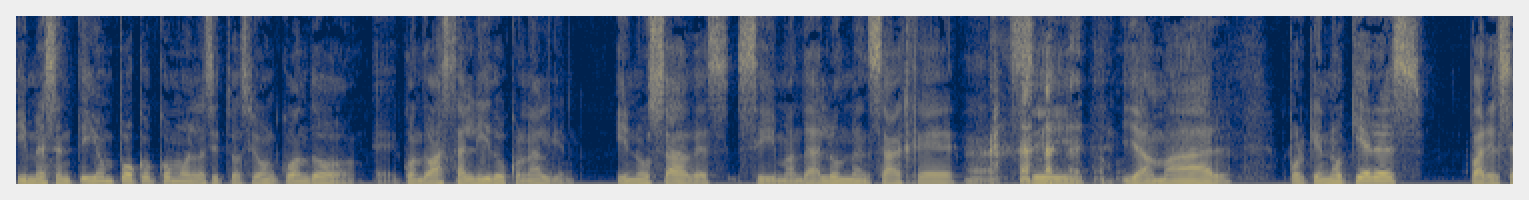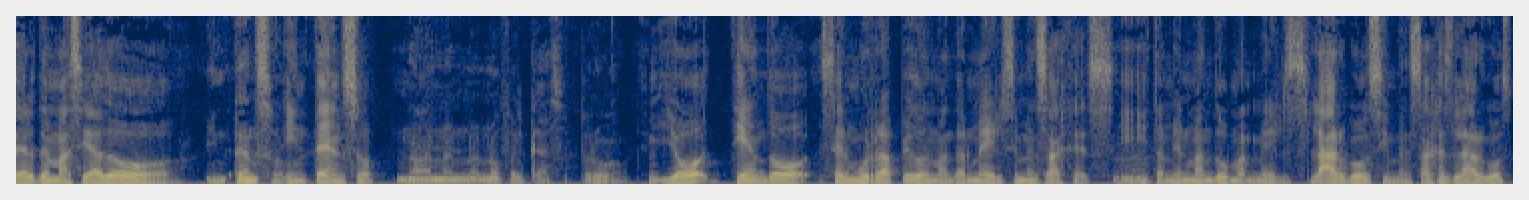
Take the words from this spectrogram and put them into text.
Y me sentí un poco como en la situación cuando, eh, cuando has salido con alguien y no sabes si mandarle un mensaje, si llamar, porque no quieres parecer demasiado Intenso. intenso. No, no, no, no fue el caso, pero Yo tiendo a ser muy rápido en mandar mails y mensajes y, y también mando ma- mails largos y mensajes largos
